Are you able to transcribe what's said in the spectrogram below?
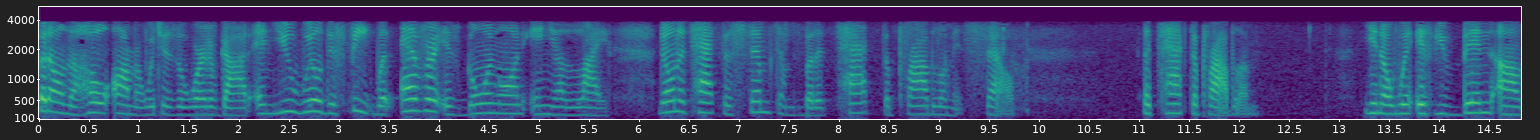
put on the whole armor, which is the word of God, and you will defeat whatever is going on in your life. Don't attack the symptoms, but attack the problem itself. Attack the problem you know, if you've been uh,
